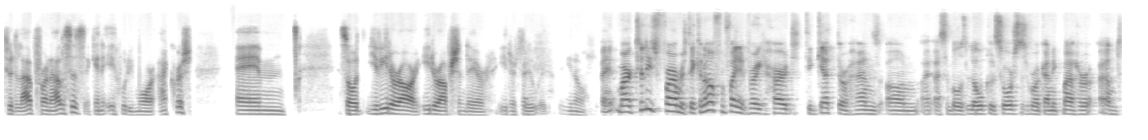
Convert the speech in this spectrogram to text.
to the lab for analysis. Again, it would be more accurate. Um, so you've either or, either option there, either to, you know. Uh, Mark, tillage farmers, they can often find it very hard to get their hands on, I, I suppose, local sources of organic matter and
